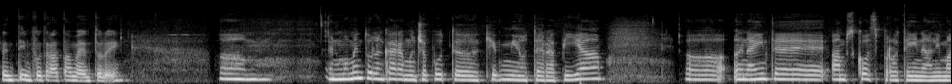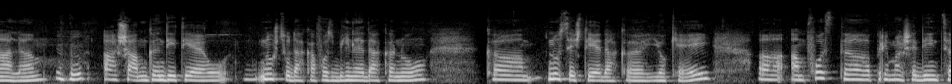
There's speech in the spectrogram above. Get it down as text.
în timpul tratamentului? Um, în momentul în care am început uh, chimioterapia, Uh, înainte am scos proteina animală, uh-huh. așa am gândit eu. Nu știu dacă a fost bine, dacă nu că nu se știe dacă e ok. Uh, am fost uh, prima ședință,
